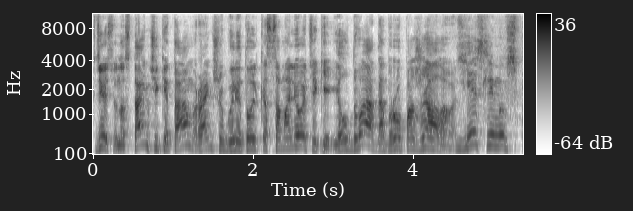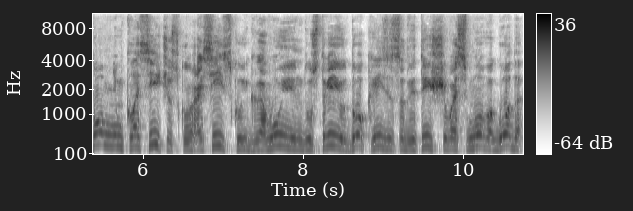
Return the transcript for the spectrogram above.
Здесь у нас танчики, там раньше были только самолетики. Ил-2, добро пожаловать пожаловать. Если мы вспомним классическую российскую игровую индустрию до кризиса 2008 года,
